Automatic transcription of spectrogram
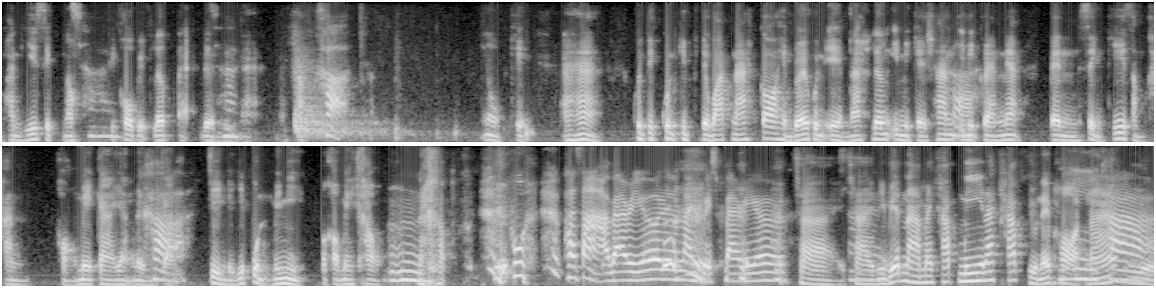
2020 เนาะใช่ที่โควิดเริ่มแตะเดือนใช่มีนานะครับค่ะโอเคอ่าคุณติคุณกิตติวัฒน์นะ ก็เห็นด้วยคุณเอมนะ เรื่อง immigration ค่ะ immigrant เนี่ยเป็นสิ่งที่สำคัญของอเมริกาอย่างหนึ่งเหมือนกันค่ะจีนกับญี่ปุ่นไม่มีเพราะเขาไม่ให้เข้าอืมนะครับพูดภาษา barrier เรื่อง language barrier ใช่ใช่ใช่มีเวียดนามไหมครับ มีนะครับ อยู่ในพอร์ตนะมีค่ะมีอยู่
